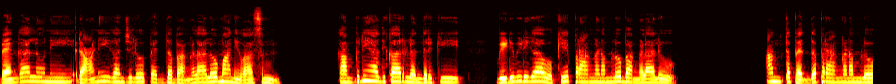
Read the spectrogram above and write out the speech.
బెంగాల్లోని రాణీగంజ్లో పెద్ద బంగ్లాలో మా నివాసం. కంపెనీ అధికారులందరికీ విడివిడిగా ఒకే ప్రాంగణంలో బంగళాలు అంత పెద్ద ప్రాంగణంలో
